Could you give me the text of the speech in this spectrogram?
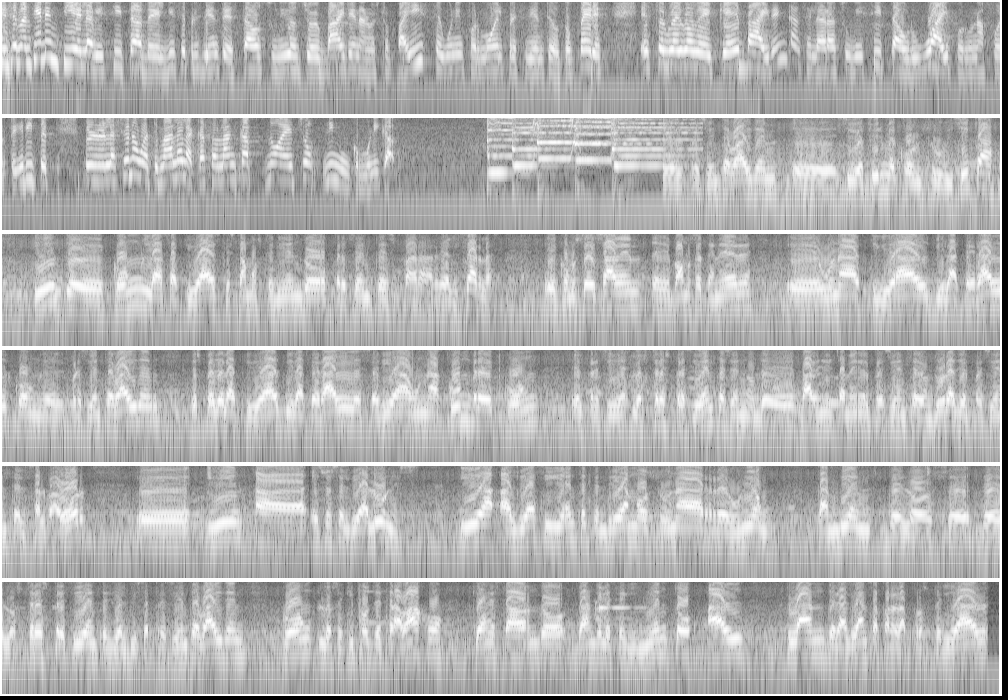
Y se mantiene en pie la visita del vicepresidente de Estados Unidos, Joe Biden, a nuestro país, según informó el presidente Otto Pérez. Esto luego de que Biden cancelara su visita a Uruguay por una fuerte gripe. Pero en relación a Guatemala, la Casa Blanca no ha hecho ningún comunicado. El presidente Biden eh, sigue firme con su visita y eh, con las actividades que estamos teniendo presentes para realizarlas. Eh, como ustedes saben, vamos a tener una actividad bilateral con el presidente Biden. Después de la actividad bilateral sería una cumbre con los tres presidentes, en donde va a venir también el presidente de Honduras y el presidente de El Salvador. y ah, eso es el día lunes y al día siguiente tendríamos una reunión también de los, eh, de los tres presidentes y el vicepresidente Biden con los equipos de trabajo que han estado dándole seguimiento al plan de la Alianza para la Prosperidad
